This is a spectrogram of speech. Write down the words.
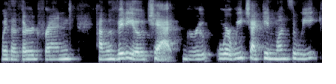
with a third friend, have a video chat group where we check in once a week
